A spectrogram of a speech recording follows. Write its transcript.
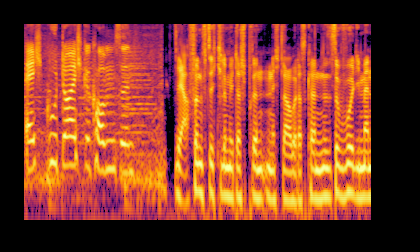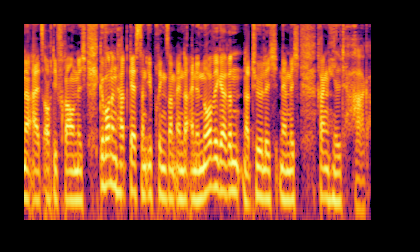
echt gut durchgekommen sind. Ja, 50 Kilometer Sprinten. Ich glaube, das können sowohl die Männer als auch die Frauen nicht. Gewonnen hat gestern übrigens am Ende eine Norwegerin, natürlich, nämlich Ranghild Hager.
